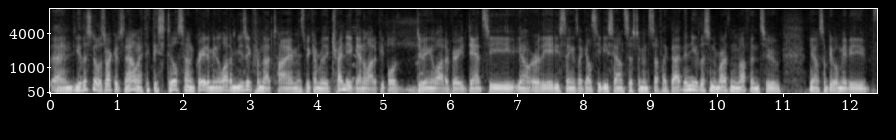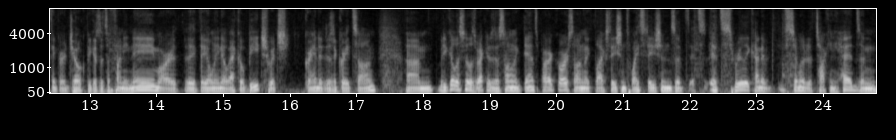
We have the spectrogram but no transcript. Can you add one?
and you listen to those records now, and I think they still sound great. I mean, a lot of music from that time has become really trendy again. A lot of people doing a lot of very dancey, you know, early 80s things like LCD Soundsystem and stuff like that. Then you listen to Martha and the Muffins, who, you know, some people maybe think are a joke because it's a funny name or they, they only know Echo Beach, which granted is a great song. Um, but you go listen to those records, and a song like Danseparc or a song like Black Stations, White Stations, it's, it's, it's really kind of similar to Talking Heads and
